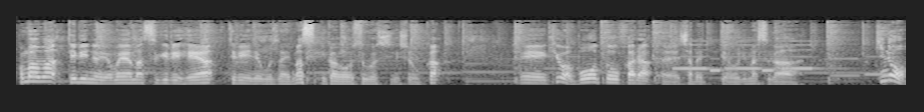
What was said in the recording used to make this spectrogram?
こんばんは。テリーのよもやますぎる部屋。テリーでございます。いかがお過ごしでしょうか、えー、今日は冒頭から喋、えー、っておりますが昨日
